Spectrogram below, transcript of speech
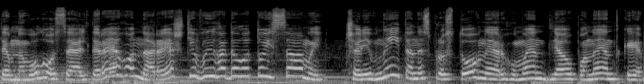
темноволосе альтерего нарешті вигадало той самий чарівний та неспростовний аргумент для опонентки.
